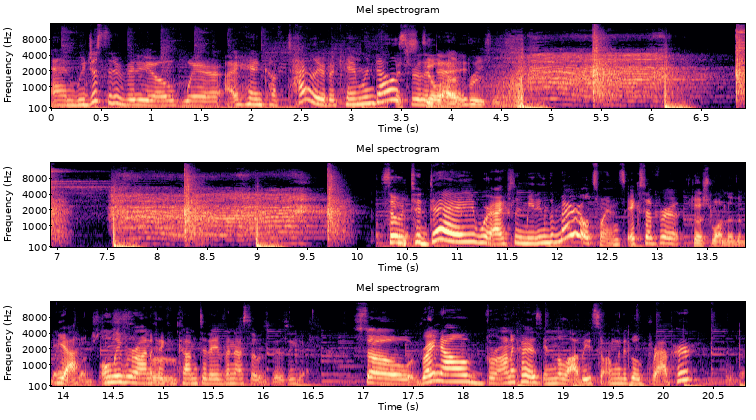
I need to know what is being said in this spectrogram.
and we just did a video where I handcuffed Tyler to Cameron I Dallas for the day. still have bruises. So today we're actually meeting the Merrell twins, except for Just one of the main yeah, ones. only Veronica for- can come today. Vanessa was busy. So right now Veronica is in the lobby, so I'm gonna go grab her. Can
